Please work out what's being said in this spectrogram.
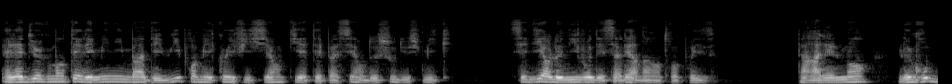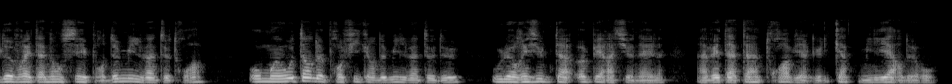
elle a dû augmenter les minima des huit premiers coefficients qui étaient passés en dessous du SMIC. C'est dire le niveau des salaires dans l'entreprise. Parallèlement, le groupe devrait annoncer pour 2023 au moins autant de profits qu'en 2022, où le résultat opérationnel avait atteint 3,4 milliards d'euros.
